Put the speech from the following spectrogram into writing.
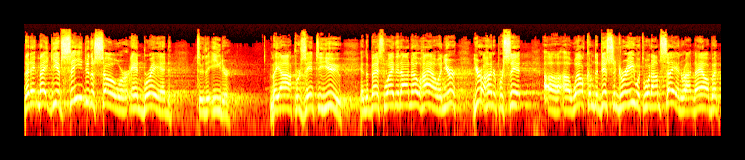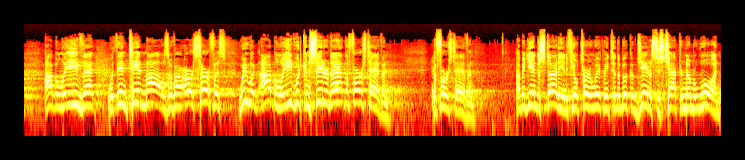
that it may give seed to the sower and bread to the eater. May I present to you in the best way that I know how, and you're, you're 100% uh, uh, welcome to disagree with what I'm saying right now, but I believe that within 10 miles of our earth's surface, we would, I believe, would consider that the first heaven. The first heaven. I began to study, and if you'll turn with me to the book of Genesis, chapter number one,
